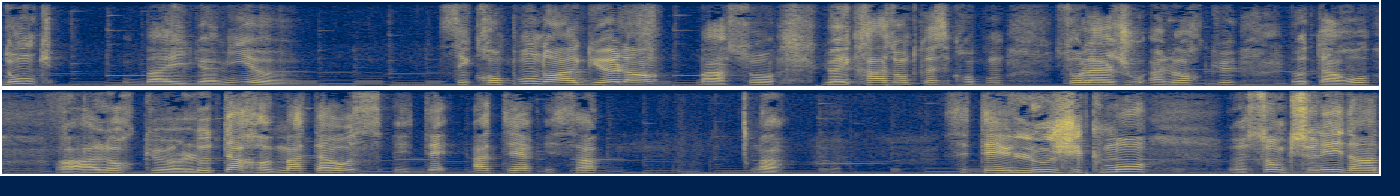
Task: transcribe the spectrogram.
Donc, bah, il lui a mis euh, ses crampons dans la gueule. Hein. Bah, lui a écrasé en tout cas ses crampons sur la joue alors que Lotaro, euh, alors que Mataos était à terre. Et ça, c'était logiquement euh, sanctionné d'un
